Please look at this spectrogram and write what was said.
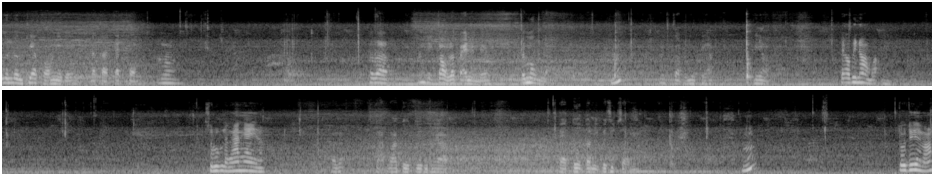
เรื่องเริ่มเคลียร์ของนี่เด้แล้วก็จัดของอืมเพราะว่ามันสิเก่าแล้วไปหนึ่งเด้ไปหมกละหึมันสิเก่าไปหมกแล้วนี่เนาะไปเอาพี่น้องบ่สรุปแล้วงานไงนะเขาละ จากว่าตัวตื่นครับแต่ตัวตอนนี้เป็นสิบสองหืมตัวดีนะ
